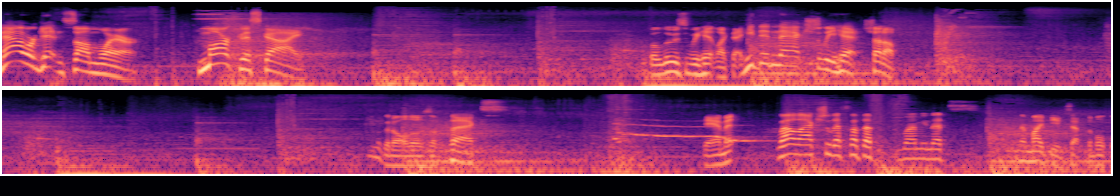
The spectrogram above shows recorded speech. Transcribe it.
Now we're getting somewhere. Mark this guy. We'll lose if we hit like that. He didn't actually hit. Shut up. Look at all those effects. Damn it. Well, actually, that's not that... I mean, that's... That might be acceptable.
